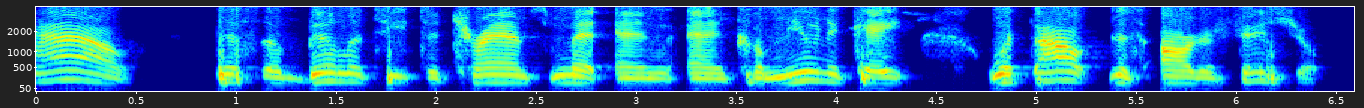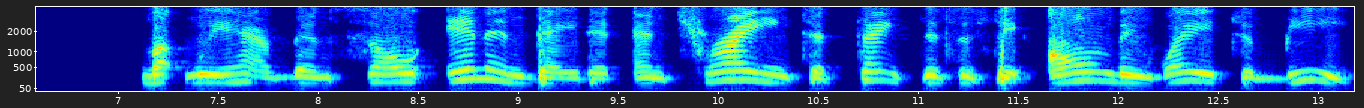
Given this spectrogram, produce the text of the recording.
have this ability to transmit and, and communicate without this artificial. But we have been so inundated and trained to think this is the only way to be.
